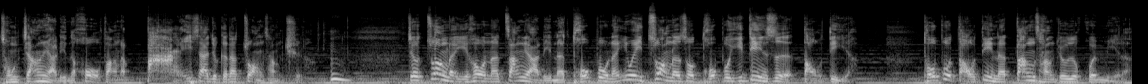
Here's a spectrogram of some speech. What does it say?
从张雅玲的后方呢，叭一下就跟他撞上去了。嗯，就撞了以后呢，张雅玲呢头部呢，因为撞的时候头部一定是倒地啊。头部倒地呢，当场就是昏迷了。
